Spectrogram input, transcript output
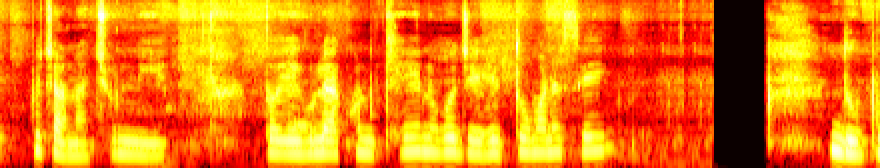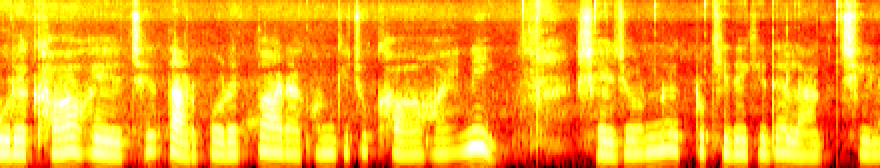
একটু চানাচুর নিয়ে। তো এগুলো এখন খেয়ে নেব। যেহেতু মানে সেই দুপুরে খাওয়া হয়েছে, তারপরে তো আর এখন কিছু খাওয়া হয়নি। সেই জন্য একটু খিদে খিদে লাগছিল।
